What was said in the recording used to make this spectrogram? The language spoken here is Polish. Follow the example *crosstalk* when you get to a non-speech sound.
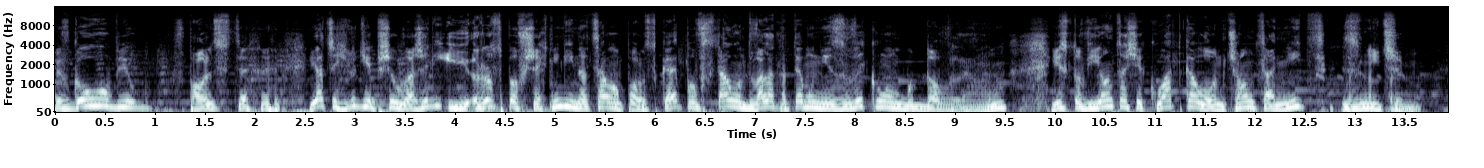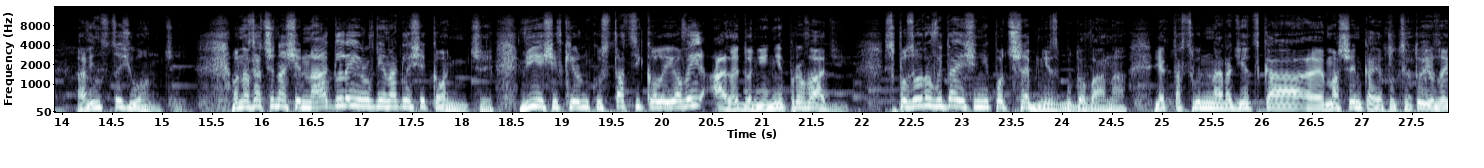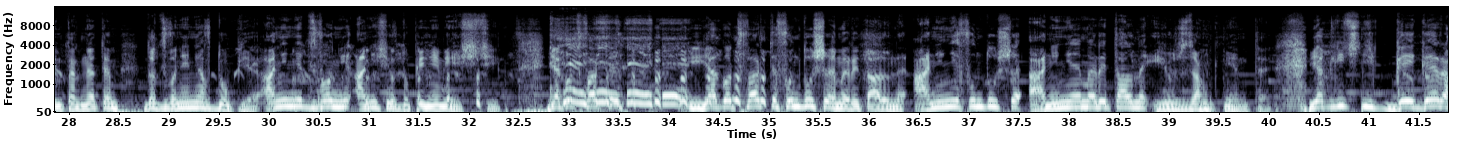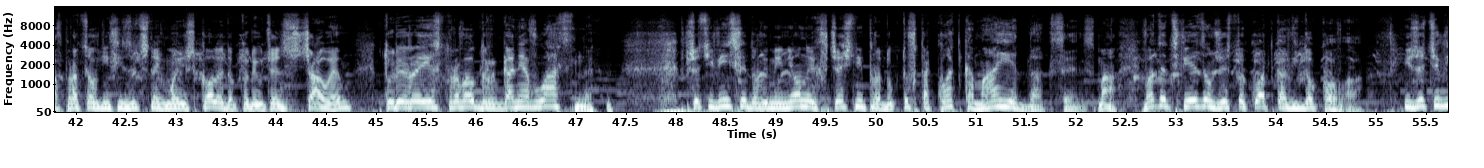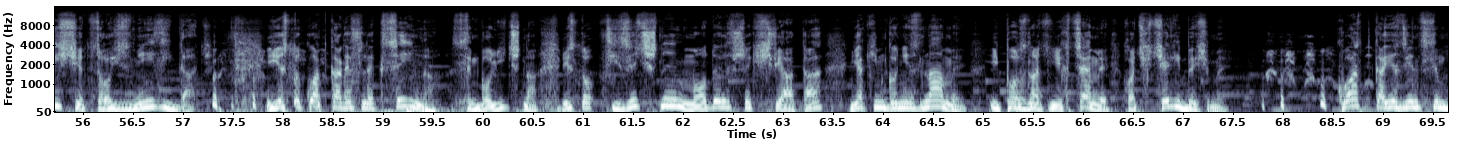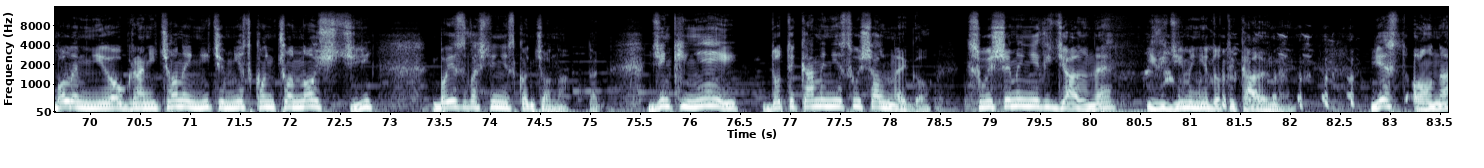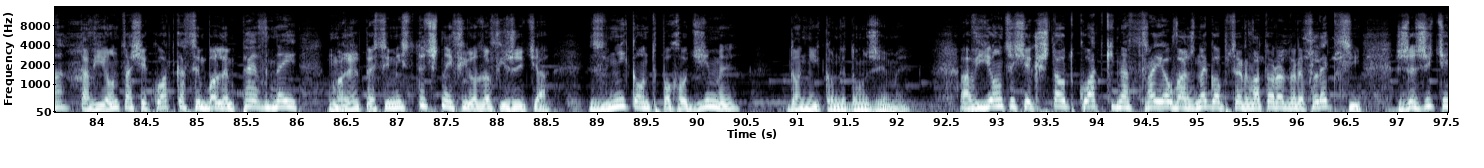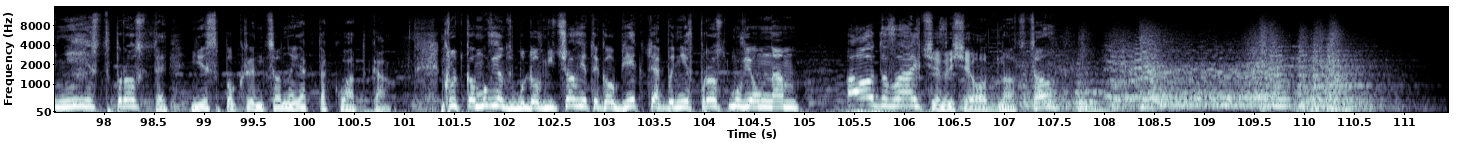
W Gołubiu, w Polsce, *laughs* jacyś ludzie przyuważyli i rozpowszechnili na całą Polskę powstałą dwa lata temu niezwykłą budowlę. Jest to wijąca się kładka łącząca nic z niczym. A więc coś łączy. Ona zaczyna się nagle i równie nagle się kończy. Wije się w kierunku stacji kolejowej, ale do niej nie prowadzi. Z pozoru wydaje się niepotrzebnie zbudowana. Jak ta słynna radziecka e, maszynka, ja tu cytuję za internetem, do dzwonienia w dupie. Ani nie dzwoni, ani się w dupie nie mieści. Jak otwarte, jak otwarte fundusze emerytalne. Ani nie fundusze, ani nie emerytalne i już zamknięte. Jak licznik Geigera w pracowni fizycznej w mojej szkole, do której uczęszczałem, który rejestrował drgania własne. W przeciwieństwie do wymienionych wcześniej produktów, ta kładka ma jednak sens. Ma. Władze twierdzą, że jest to kładka widokowa. I rzeczywiście coś z niej widać. I jest to kładka refleksyjna, symboliczna. Jest to fizyczny model wszechświata, jakim go nie znamy i poznać nie chcemy, choć chcielibyśmy. Kładka jest więc symbolem nieograniczonej niczym nieskończoności, bo jest właśnie nieskończona. Tak. Dzięki niej dotykamy niesłyszalnego, słyszymy niewidzialne i widzimy niedotykalne. Jest ona, ta wijąca się kładka, symbolem pewnej, może pesymistycznej filozofii życia. Znikąd pochodzimy, donikąd dążymy. A wijący się kształt kładki nastrajał ważnego obserwatora do refleksji, że życie nie jest proste, jest pokręcone jak ta kładka. Krótko mówiąc, budowniczowie tego obiektu jakby nie wprost mówią nam, a odwalcie wy się od nas, co?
